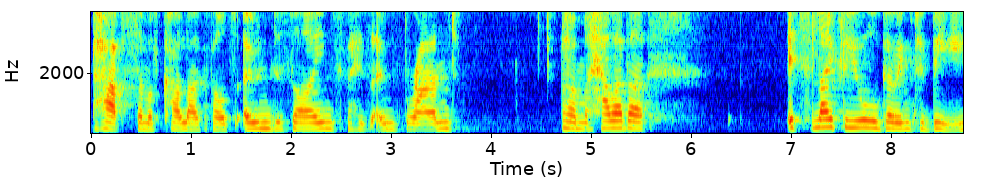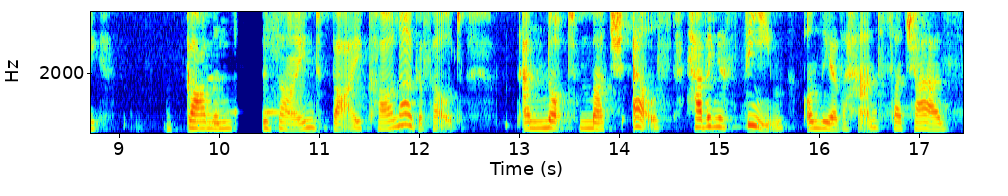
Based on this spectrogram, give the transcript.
perhaps some of Karl Lagerfeld's own designs for his own brand. Um, however, it's likely all going to be garments designed by Karl Lagerfeld and not much else, having a theme, on the other hand, such as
